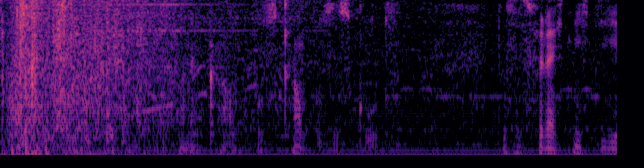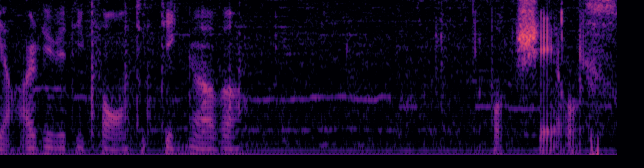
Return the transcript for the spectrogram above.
Den Campus. Campus ist gut. Das ist vielleicht nicht ideal, wie wir die bauen, die Dinge, aber... Bot Shells.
